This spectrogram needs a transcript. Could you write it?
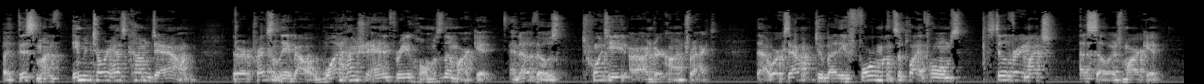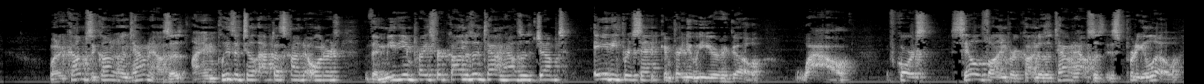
but this month inventory has come down. There are presently about 103 homes in the market, and of those, 28 are under contract. That works out to about a four month supply of homes, still very much a seller's market. When it comes to condos and townhouses, I am pleased to tell Aptos condo owners that the median price for condos and townhouses jumped 80% compared to a year ago. Wow! Of course, sales volume for condos and townhouses is pretty low,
